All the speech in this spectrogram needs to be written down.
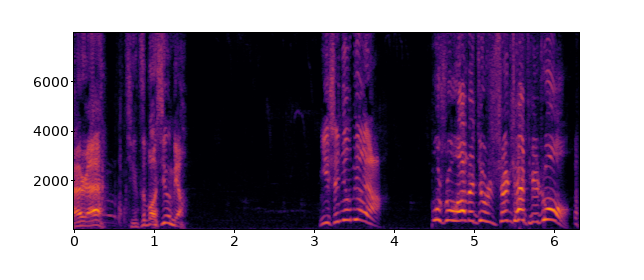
来人，请自报姓名。你神经病呀！不说话的就是神差铁柱。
